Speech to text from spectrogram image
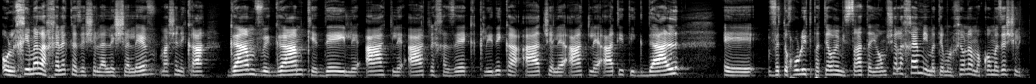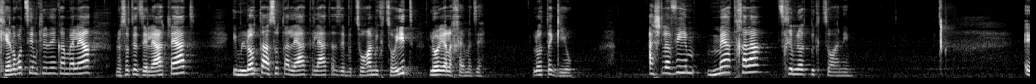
הולכים על החלק הזה של הלשלב, מה שנקרא גם וגם כדי לאט לאט לחזק קליניקה עד שלאט לאט היא תגדל אה, ותוכלו להתפטר ממשרת היום שלכם, אם אתם הולכים למקום הזה של כן רוצים קליניקה מלאה, ולעשות את זה לאט לאט, אם לא תעשו את הלאט לאט הזה בצורה מקצועית, לא יהיה לכם את זה. לא תגיעו. השלבים מההתחלה צריכים להיות מקצוענים. אה,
